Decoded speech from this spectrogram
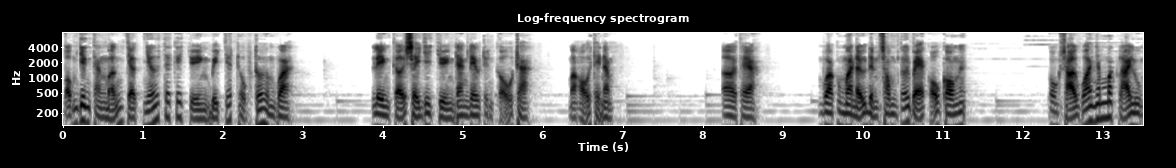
Bỗng dưng thằng Mẫn chợt nhớ tới cái chuyện bị chết hụt tối hôm qua. Liền cởi sợi dây chuyền đang đeo trên cổ ra, Mà hỏi thầy Năm. Ờ thầy à Qua con ma nữ định xong tới bẻ cổ con á. Con sợ quá nhắm mắt lại luôn.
